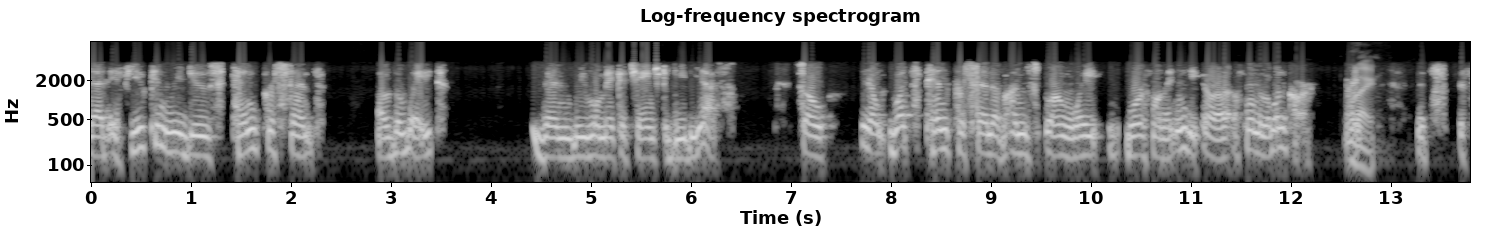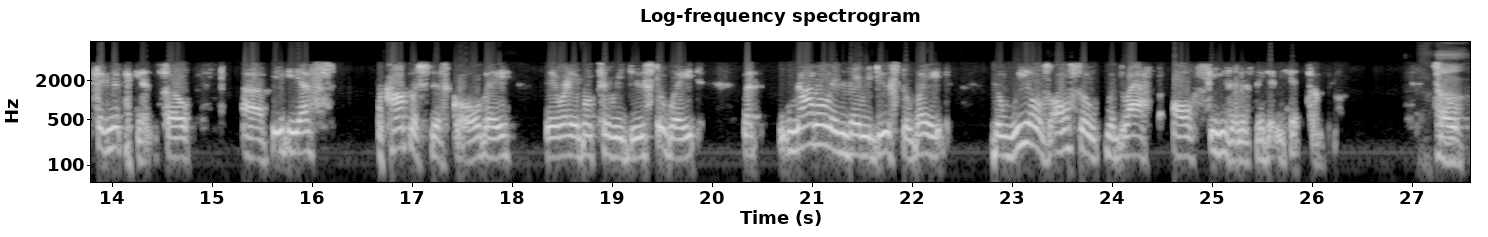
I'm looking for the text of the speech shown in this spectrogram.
said, if you can reduce 10% of the weight, then we will make a change to BBS. So, you know, what's 10% of unsprung weight worth on an Indy or a Formula One car? Right. It's, it's significant. So, uh, BBS accomplished this goal. They they were able to reduce the weight, but not only did they reduce the weight, the wheels also would last all season if they didn't hit something. So Huh.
